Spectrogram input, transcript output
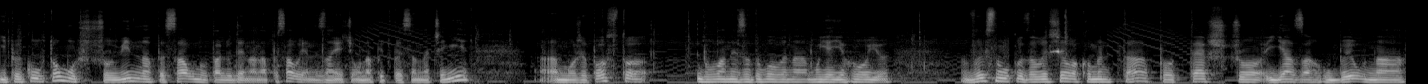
І прикол в тому, що він написав, ну та людина написала, я не знаю, чи вона підписана чи ні. Може просто була незадоволена моєю грою. Висновку залишила коментар про те, що я загубив на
